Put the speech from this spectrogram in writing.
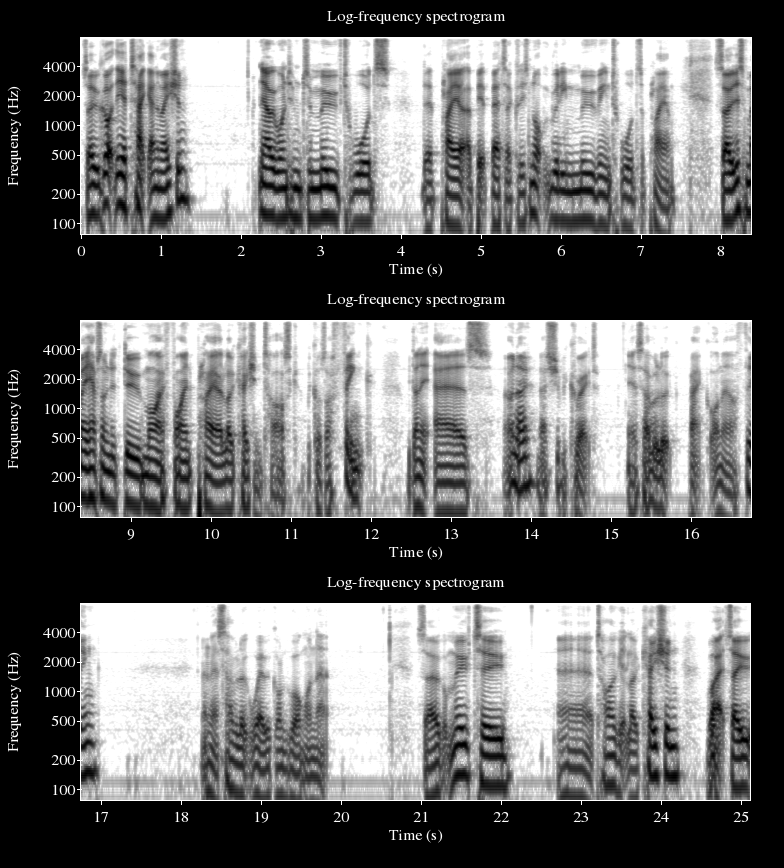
So we've got the attack animation. Now we want him to move towards the player a bit better because it's not really moving towards the player. So this may have something to do with my find player location task because I think we've done it as, oh no, that should be correct. Let's have a look back on our thing and let's have a look where we've gone wrong on that. So I've got move to uh, target location. Right, so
